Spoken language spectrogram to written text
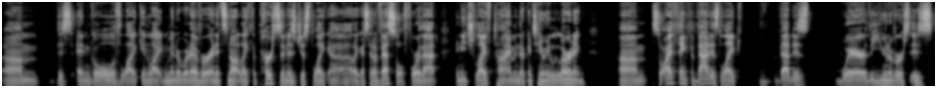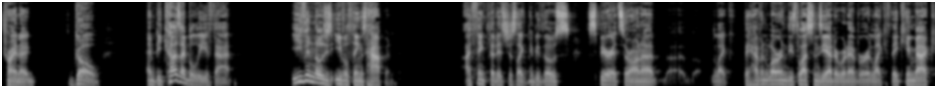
um this end goal of like enlightenment or whatever and it's not like the person is just like a, like i said a vessel for that in each lifetime and they're continually learning um so i think that that is like that is where the universe is trying to go and because I believe that, even though these evil things happen, I think that it's just like maybe those spirits are on a uh, like they haven't learned these lessons yet or whatever. Like if they came back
